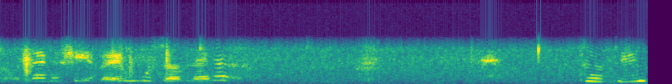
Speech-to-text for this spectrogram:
Come here. Shit, baby. What's up, nigga? What's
